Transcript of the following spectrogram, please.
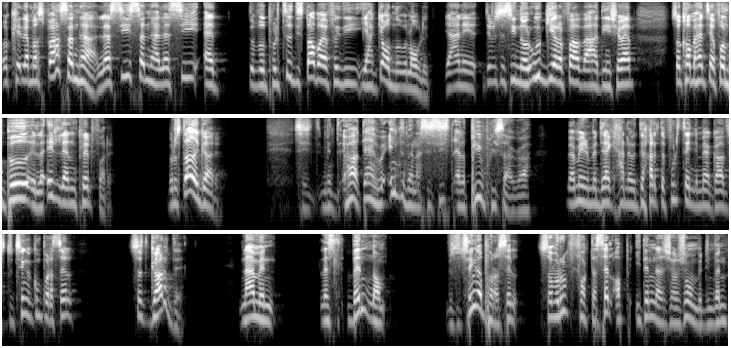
Okay, lad mig spørge sådan her. Lad os sige sådan her. Lad os sige, at du ved, politiet de stopper jer, fordi jeg har gjort noget ulovligt. Yani, det vil sige, når du udgiver dig for at være her din shabab, så kommer han til at få en bøde eller et eller andet plet for det. Vil du stadig gøre det? Så, men hør, det har jo intet med narcissist eller people pleaser at gøre. Jeg mener, men det har, det har det da fuldstændig med at gøre. Hvis du tænker kun på dig selv, så gør du det. Nej, men lad os vente om. Hvis du tænker på dig selv, så vil du ikke fuck dig selv op i den der situation med din ven.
